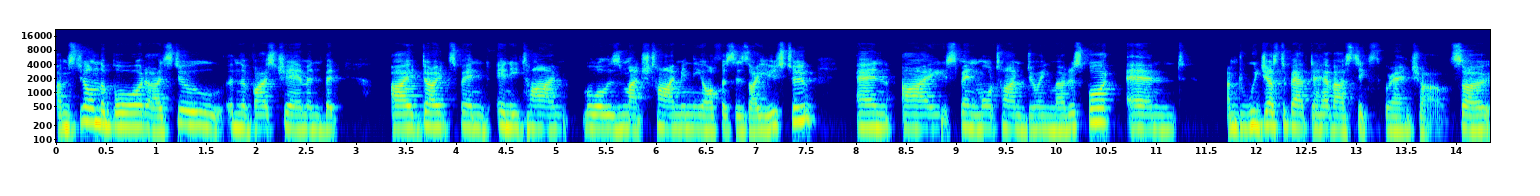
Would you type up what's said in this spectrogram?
I'm still on the board i still am the vice chairman but i don't spend any time or as much time in the office as i used to and i spend more time doing motorsport and I'm, we're just about to have our sixth grandchild. So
